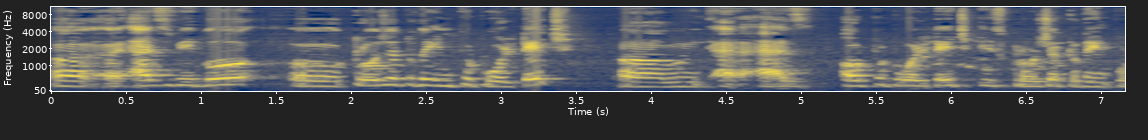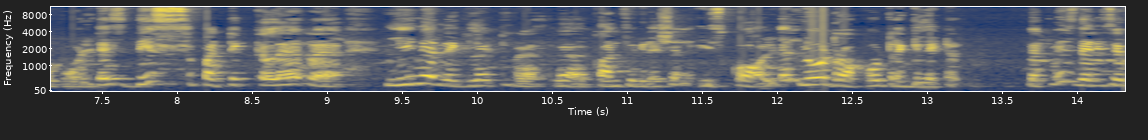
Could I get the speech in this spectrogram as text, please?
uh, as we go uh, closer to the input voltage um, as output voltage is closer to the input voltage. This particular uh, linear regulator uh, configuration is called a low dropout regulator. That means there is a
